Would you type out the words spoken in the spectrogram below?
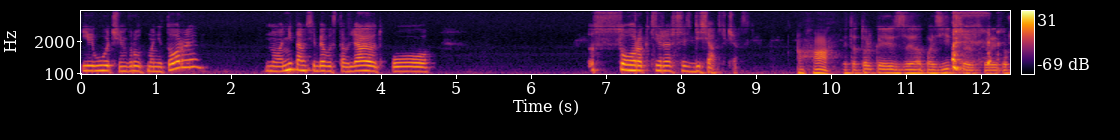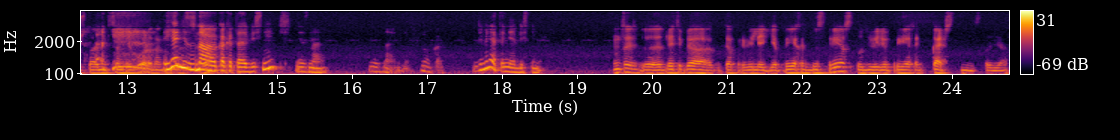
и очень врут мониторы, но они там себя выставляют по 40-60 в час. Ага. Это только из-за позиции, своей, то, что они в центре города. Я не знаю, как это объяснить, не знаю. Не знаю, ну как. Для меня это необъяснимо. Ну, то есть э, для тебя какая привилегия? Приехать быстрее в студию или приехать в качественную студию?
